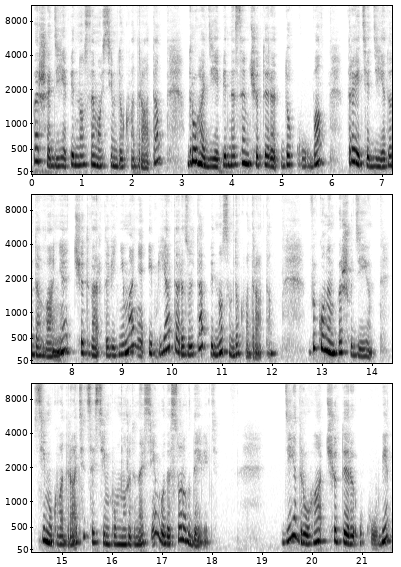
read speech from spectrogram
Перша дія підносимо 7 до квадрата, друга дія піднесемо 4 до куба, третя дія додавання, четверта віднімання і п'ята результат підносимо до квадрата. Виконуємо першу дію. 7 у квадраті це 7 помножити на 7 буде 49. Дія друга 4 у кубі.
